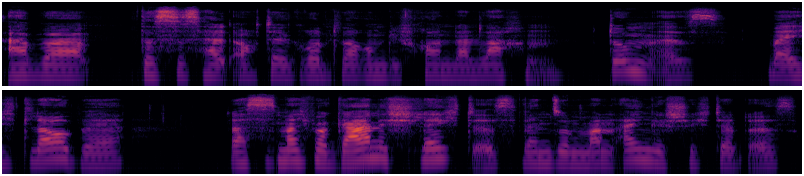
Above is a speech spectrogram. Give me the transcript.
Aber das ist halt auch der Grund, warum die Frauen dann lachen. Dumm ist. Weil ich glaube, dass es manchmal gar nicht schlecht ist, wenn so ein Mann eingeschüchtert ist.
